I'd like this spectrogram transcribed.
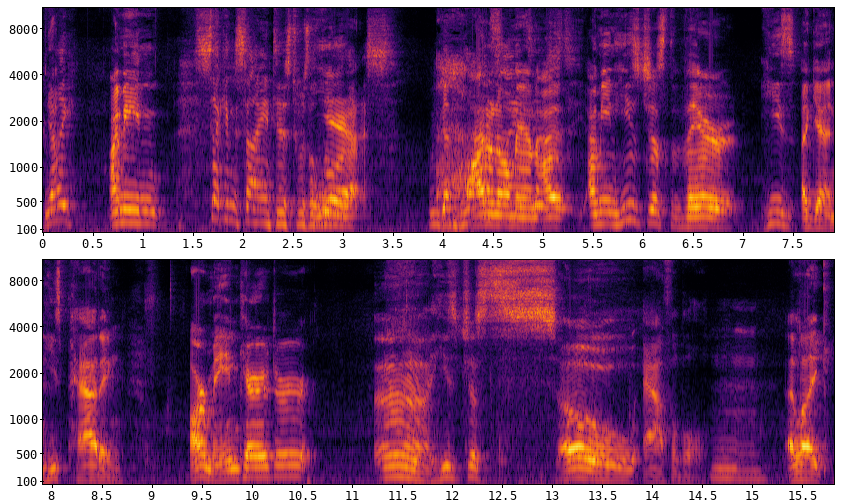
Yeah. Like I mean, second scientist was a little Yeah. less. We've got I don't know, man. I. I mean, he's just there. He's again, he's padding. Our main character, uh, he's just so affable. Mhm. I like,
